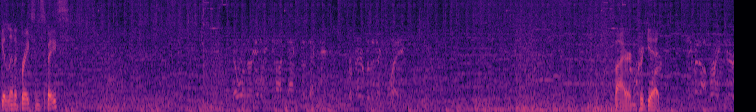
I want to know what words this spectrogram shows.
We get limit breaks in space. No other enemy contacts detected. Prepare for the next wave. Fire and forget. Keep it up, Ranger.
